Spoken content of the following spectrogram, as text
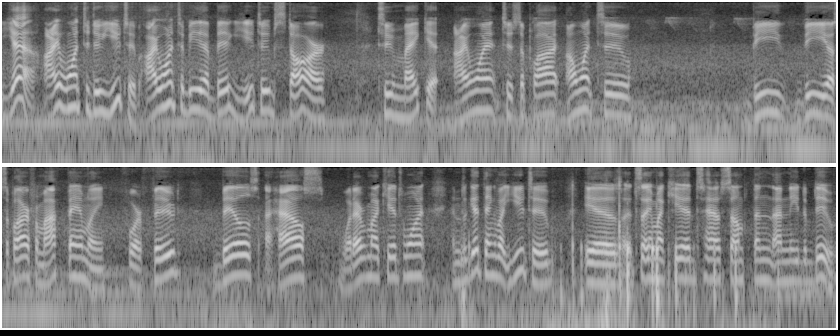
yeah, I want to do YouTube. I want to be a big YouTube star to make it. I want to supply, I want to be the uh, supplier for my family for food, bills, a house, whatever my kids want. And the good thing about YouTube is, let's say my kids have something I need to do.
